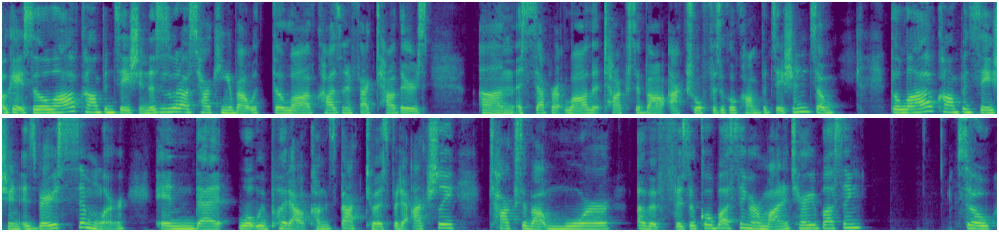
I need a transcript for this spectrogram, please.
Okay, so the law of compensation, this is what I was talking about with the law of cause and effect, how there's um, a separate law that talks about actual physical compensation. So the law of compensation is very similar in that what we put out comes back to us, but it actually talks about more of a physical blessing or monetary blessing. So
